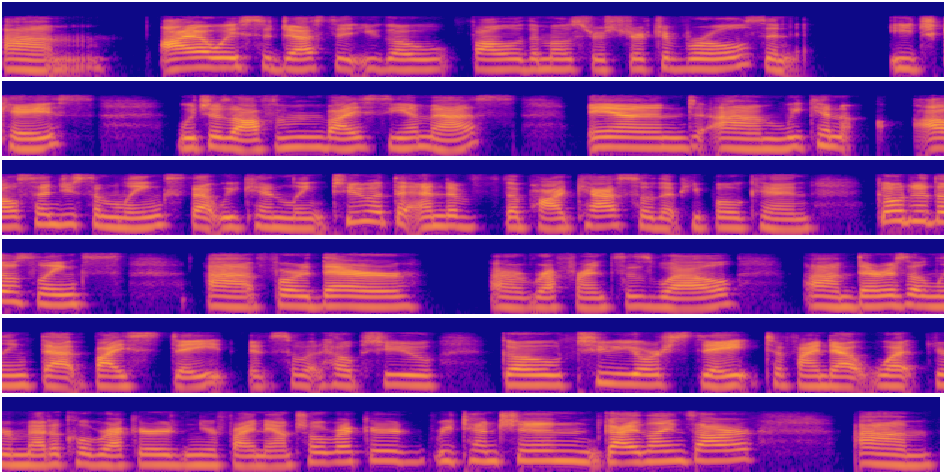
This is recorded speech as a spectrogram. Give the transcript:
Um, I always suggest that you go follow the most restrictive rules in each case, which is often by CMS. And um, we can, I'll send you some links that we can link to at the end of the podcast so that people can go to those links uh, for their uh, reference as well. Um, there is a link that by state, it, so it helps you go to your state to find out what your medical record and your financial record retention guidelines are. Um,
